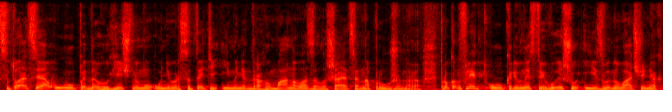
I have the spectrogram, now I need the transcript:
Ситуація у педагогічному університеті імені Драгоманова залишається напруженою. Про конфлікт у керівництві вишу і звинуваченнях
